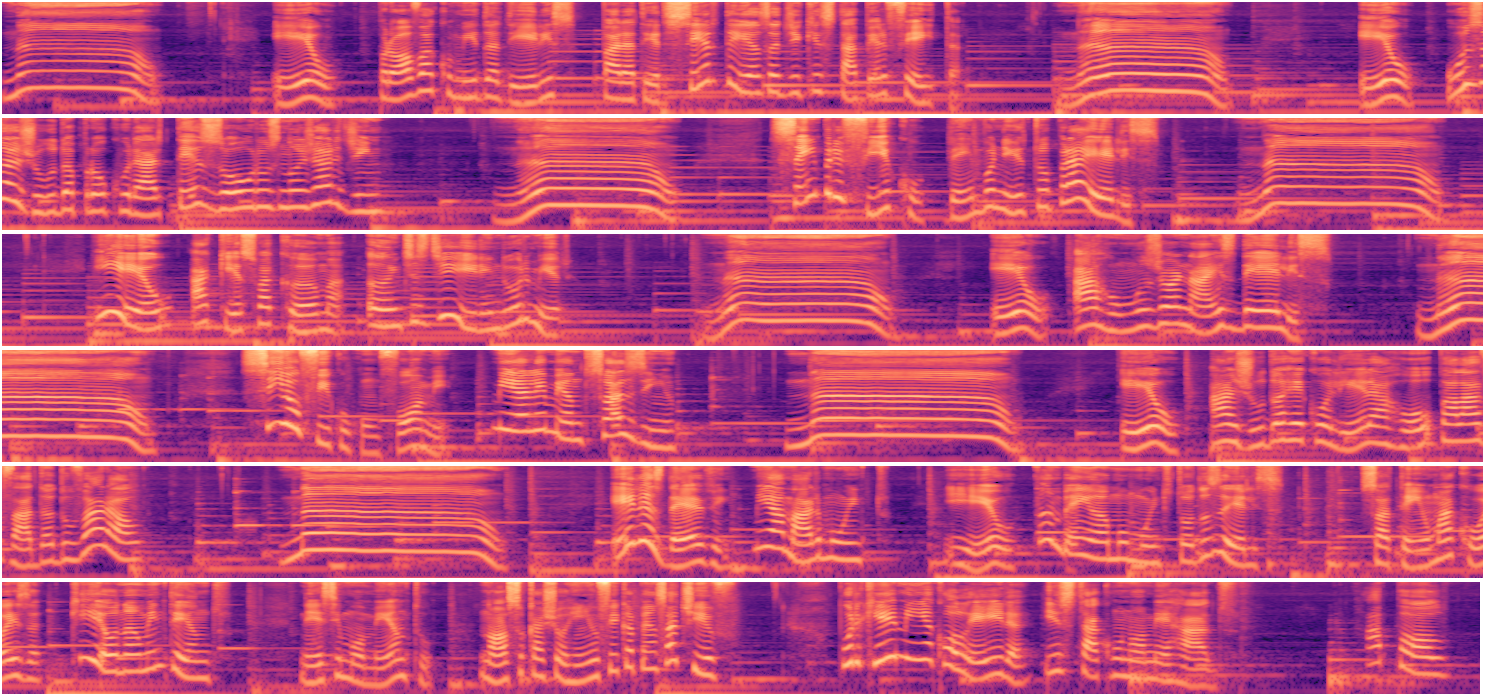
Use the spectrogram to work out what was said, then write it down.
Não! Eu provo a comida deles para ter certeza de que está perfeita. Não! Eu os ajudo a procurar tesouros no jardim. Não! Sempre fico bem bonito para eles. Não! E eu aqueço a cama antes de irem dormir. Não! Eu arrumo os jornais deles. Não! Se eu fico com fome, me alimento sozinho. Não! Eu ajudo a recolher a roupa lavada do varal. Não! Eles devem me amar muito. E eu também amo muito todos eles. Só tem uma coisa que eu não entendo. Nesse momento, nosso cachorrinho fica pensativo. Por que minha coleira está com o nome errado? Apolo.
